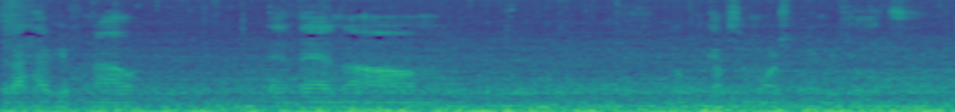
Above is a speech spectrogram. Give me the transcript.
that I have here for now and then um, go pick up some more so we can refill it.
